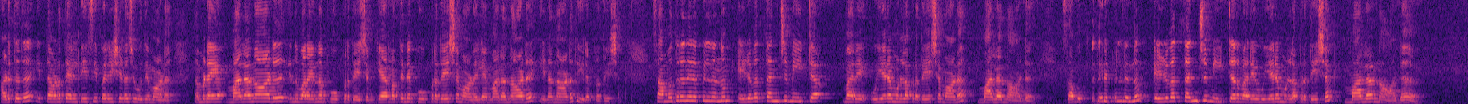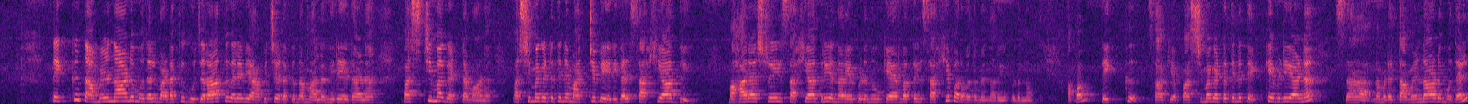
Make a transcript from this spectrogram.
അടുത്തത് ഇത്തവണത്തെ എൽ ഡി സി പരീക്ഷയുടെ ചോദ്യമാണ്. നമ്മുടെ മലനാട് എന്ന് പറയുന്ന ഭൂപ്രദേശം കേരളത്തിന്റെ ഭൂപ്രദേശമാണ് അല്ലേ? മലനാട് ഇടനാട് തീരപ്രദേശം. സമുദ്രനിരപ്പിൽ നിന്നും എഴുപത്തഞ്ച് മീറ്റർ വരെ ഉയരമുള്ള പ്രദേശമാണ് മലനാട്. സമുദ്രനിരപ്പിൽ നിന്നും എഴുപത്തഞ്ച് മീറ്റർ വരെ ഉയരമുള്ള പ്രദേശം മലനാട്. തെക്ക് തമിഴ്നാട് മുതൽ വടക്ക് ഗുജറാത്ത് വരെ വ്യാപിച്ചു കിടക്കുന്ന മലനിര ഏതാണ്? പശ്ചിമഘട്ടമാണ്. പശ്ചിമഘട്ടത്തിന്റെ മറ്റു പേരുകൾ സഹ്യാദ്രി. മഹാരാഷ്ട്രയിൽ സഹ്യാദ്രി എന്നറിയപ്പെടുന്നു കേരളത്തിൽ സഹ്യപർവതം എന്നറിയപ്പെടുന്നു. അപ്പം തെക്ക് സഹ്യ പശ്ചിമഘട്ടത്തിന്റെ തെക്ക് എവിടെയാണ്? നമ്മുടെ തമിഴ്നാട് മുതൽ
